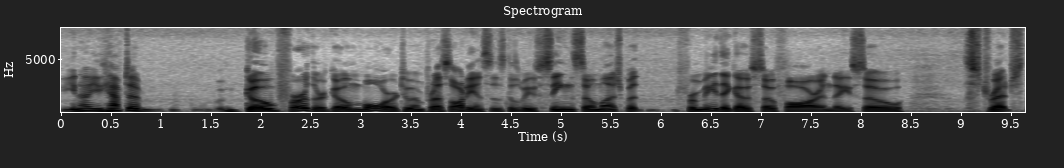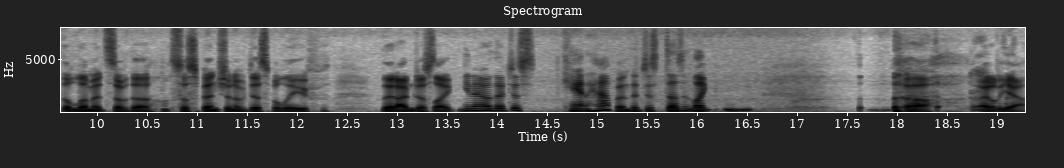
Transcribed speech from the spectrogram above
you know, you have to go further, go more to impress audiences because we've seen so much. But for me, they go so far and they so stretch the limits of the suspension of disbelief that I'm just like, you know, that just can't happen. That just doesn't like. Uh, I don't. Yeah,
